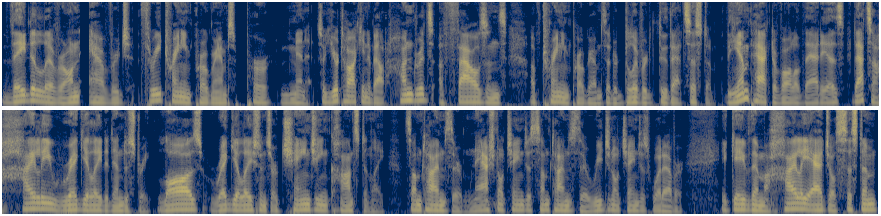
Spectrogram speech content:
they deliver on average three training programs per minute. So you're talking about hundreds of thousands of training programs that are delivered through that system. The impact of all of that is that's a highly regulated industry. Laws, regulations are changing constantly. Sometimes they're national changes, sometimes they're regional changes, whatever. It gave them a highly agile system,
